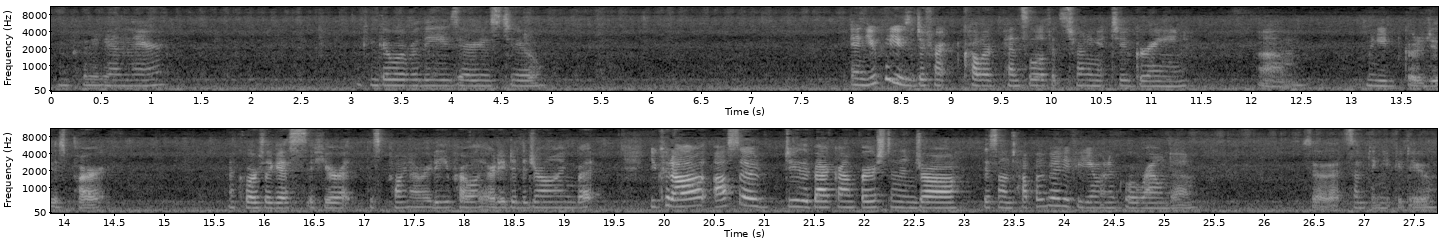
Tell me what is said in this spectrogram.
and put it in there. You can go over these areas too. And you could use a different colored pencil if it's turning it too green um, when you go to do this part. Of course, I guess if you're at this point already, you probably already did the drawing, but you could also do the background first and then draw this on top of it if you didn't want to go around them. So that's something you could do.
